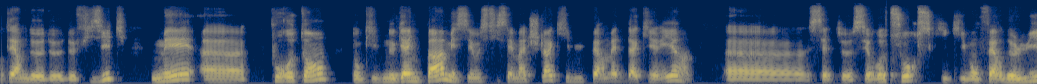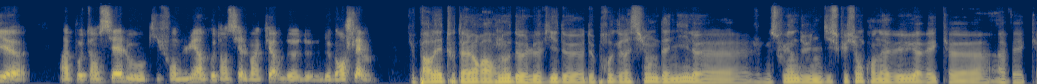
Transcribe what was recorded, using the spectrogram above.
en termes de, physique, mais euh, pour autant, donc il ne gagne pas, mais c'est aussi ces matchs-là qui lui permettent d'acquérir euh, ces ressources qui, vont faire de lui un potentiel ou qui font de lui un potentiel vainqueur de, Grand Chelem. Tu parlais tout à l'heure, Arnaud, de levier de, progression de Daniel. je me souviens d'une discussion qu'on avait eue avec, avec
